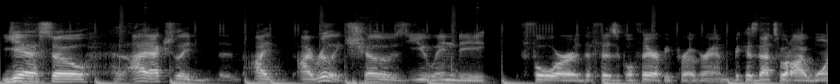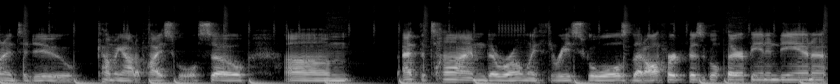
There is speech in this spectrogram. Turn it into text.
Yeah, so I actually I I really chose UIndy for the physical therapy program because that's what I wanted to do coming out of high school. So um, at the time, there were only three schools that offered physical therapy in Indiana.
